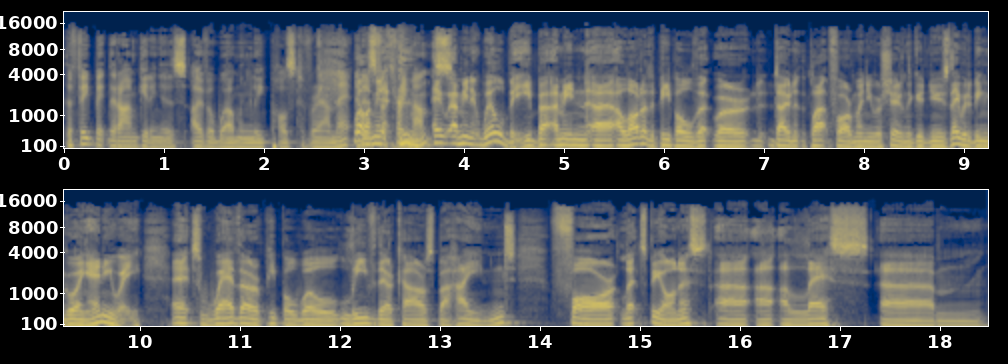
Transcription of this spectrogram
the feedback that I'm getting is overwhelmingly positive around that. Well, I mean, for three months. It, I mean, it will be, but I mean, uh, a lot of the people that were down at the platform when you were sharing the good news, they would have been going anyway. It's whether people will leave their cars behind for, let's be honest, uh, a, a, less um,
